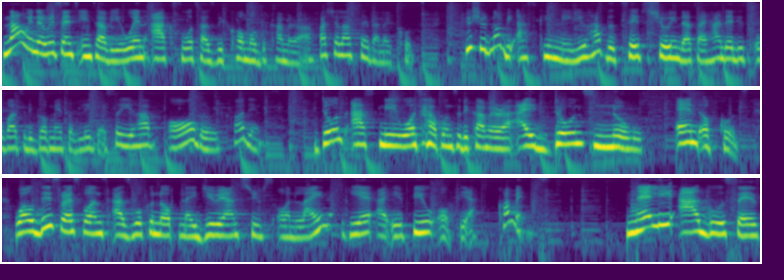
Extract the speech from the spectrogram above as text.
Now, in a recent interview, when asked what has become of the camera, Fashola said, and I quote, You should not be asking me. You have the tapes showing that I handed it over to the government of Lagos, so you have all the recordings. Don't ask me what happened to the camera. I don't know. End of quote. While this response has woken up Nigerian tweeps online. Here are a few of their comments. Nelly Agu says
